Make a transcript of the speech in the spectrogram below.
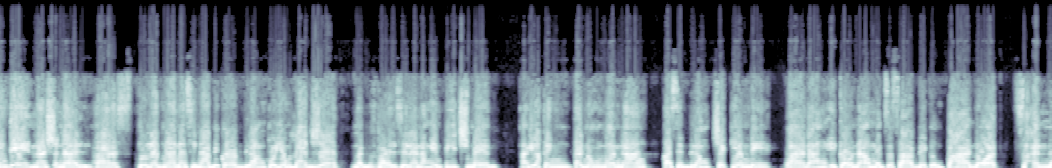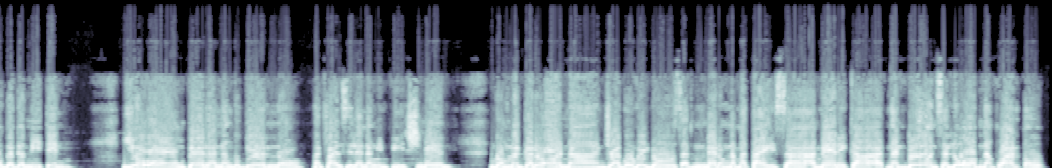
hindi, national. As tulad nga ng sinabi ko, blanco yung budget, nag-file sila ng impeachment. Ang laking tanong nun na, kasi blank check yun eh. Parang ikaw na ang magsasabi kung paano at saan mo gagamitin yung pera ng gobyerno. Nag-file sila ng impeachment. Nung nagkaroon ng drug overdose at merong namatay sa Amerika at nandoon sa loob ng kwarto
